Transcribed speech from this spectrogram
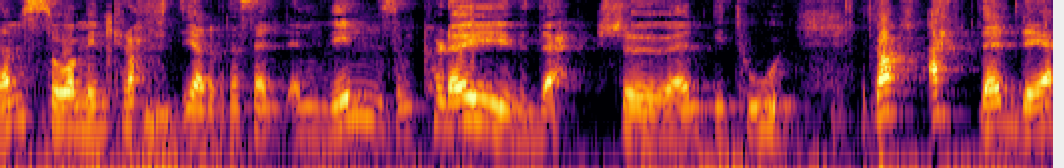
De så min kraft gjennom at jeg sendte en vind som kløyvde sjøen i to. Vet du hva? Etter det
